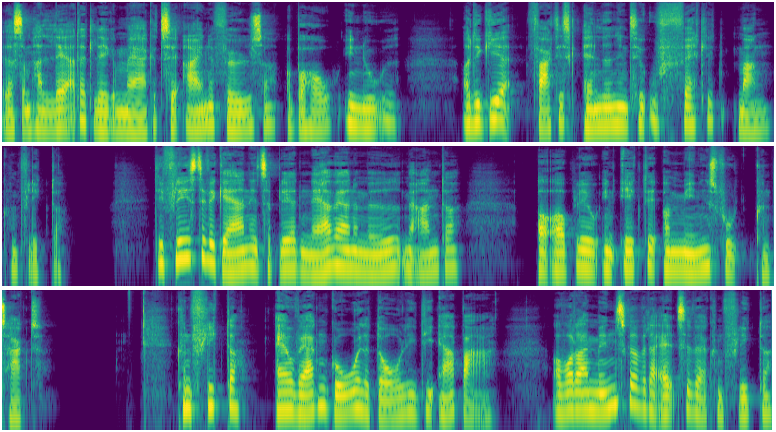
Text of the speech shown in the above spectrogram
eller som har lært at lægge mærke til egne følelser og behov i nuet, og det giver faktisk anledning til ufatteligt mange konflikter. De fleste vil gerne etablere et nærværende møde med andre og opleve en ægte og meningsfuld kontakt Konflikter er jo hverken gode eller dårlige, de er bare. Og hvor der er mennesker, vil der altid være konflikter.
